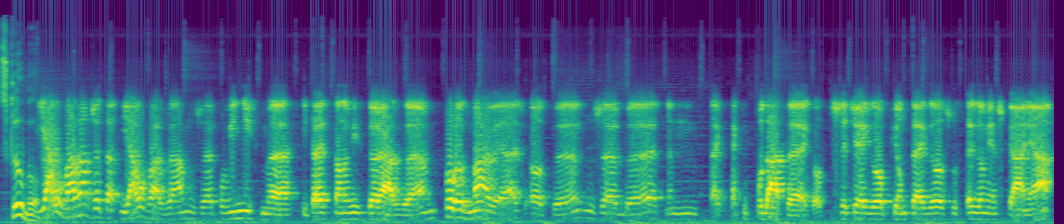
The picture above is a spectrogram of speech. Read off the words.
z klubu. Ja uważam, że to, ja uważam, że powinniśmy, i to jest stanowisko razem, porozmawiać o tym, żeby ten, tak, taki podatek od trzeciego, piątego, szóstego mieszkania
